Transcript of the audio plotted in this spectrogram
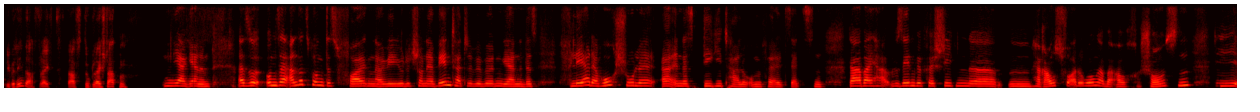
liebe Linda, vielleicht darfst du gleich starten. Ja, gerne. Also unser Ansatzpunkt ist folgender, wie Judith schon erwähnt hatte, wir würden gerne das Flair der Hochschule äh, in das digitale Umfeld setzen. Dabei sehen wir verschiedene mh, hm, Herausforderungen, aber auch Chancen. Die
